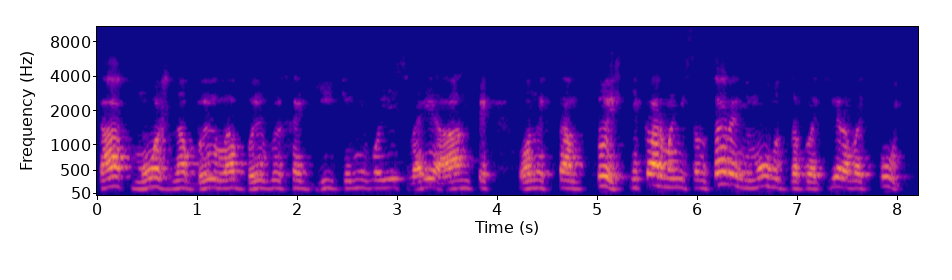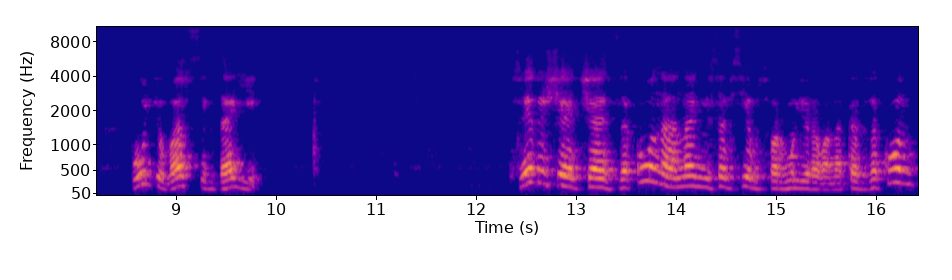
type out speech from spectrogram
как можно было бы выходить, у него есть варианты, он их там, то есть ни карма, ни сансара не могут заблокировать путь. Путь у вас всегда есть. Следующая часть закона, она не совсем сформулирована как закон.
